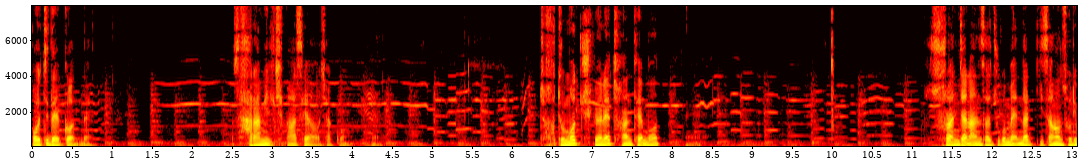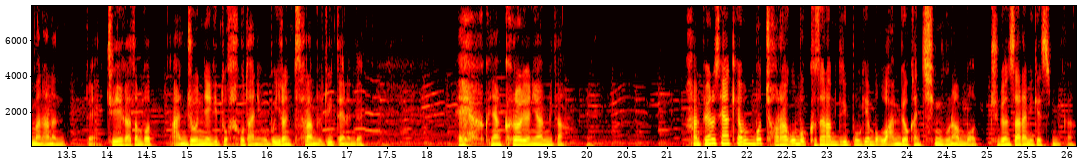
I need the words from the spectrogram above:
어찌 됐건 네. 사람 잃지 마세요, 자꾸. 네. 저도 뭐 주변에 저한테 뭐 술 한 잔 안 사주고 맨날 이상한 소리만 하는 데 뒤에 가서 뭐 안 좋은 얘기도 하고 다니고 뭐 이런 사람들도 있다는데 에휴 그냥 그러려니 합니다. 예. 한편으로 생각해보면 뭐 저라고 뭐 그 사람들이 보기에 뭐 완벽한 친구나 뭐 주변 사람이겠습니까?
